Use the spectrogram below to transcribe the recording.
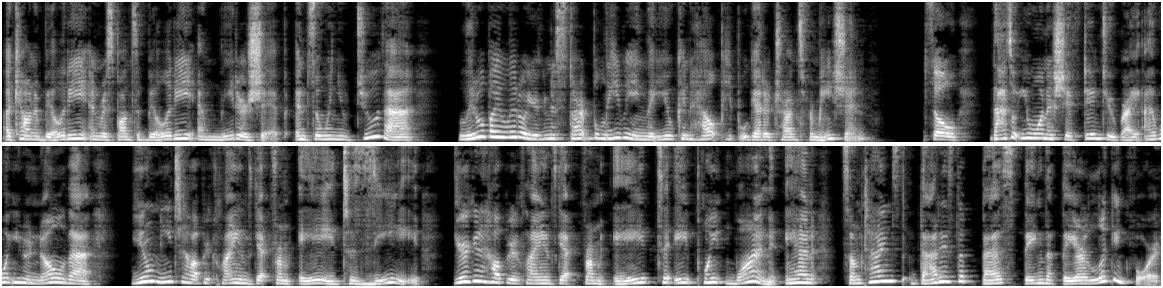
accountability and responsibility and leadership. And so when you do that, little by little, you're going to start believing that you can help people get a transformation. So that's what you want to shift into, right? I want you to know that you don't need to help your clients get from A to Z. You're going to help your clients get from A to 8.1. And sometimes that is the best thing that they are looking for.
